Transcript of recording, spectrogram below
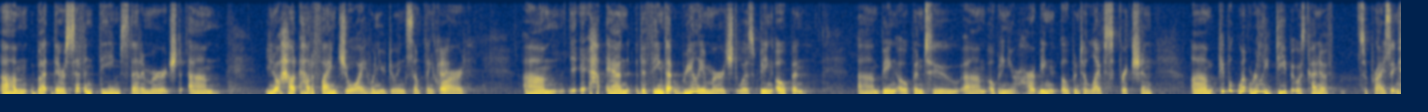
Um, but there are seven themes that emerged. Um, you know, how, how to find joy when you're doing something okay. hard. Um, and the theme that really emerged was being open, um, being open to um, opening your heart, being open to life's friction. Um, people went really deep. It was kind of surprising.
